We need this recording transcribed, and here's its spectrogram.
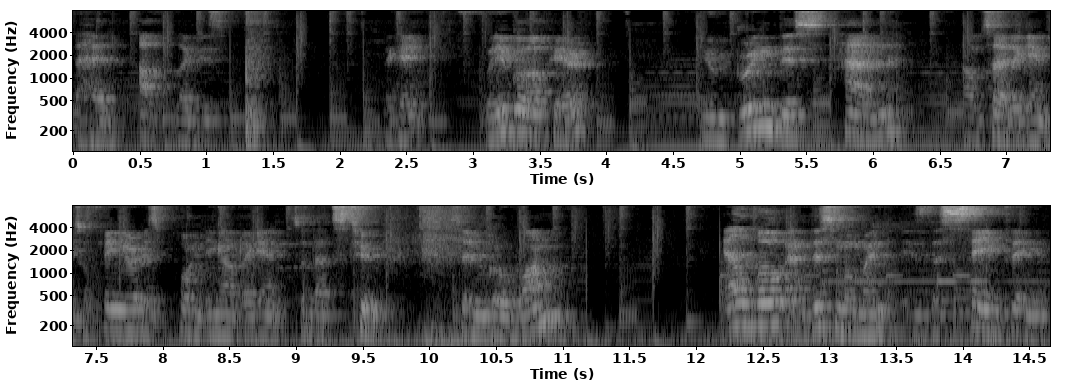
the head up like this, okay? When you go up here, you bring this hand outside again, so finger is pointing out again, so that's two. So you go one, elbow and this moment is the same thing.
